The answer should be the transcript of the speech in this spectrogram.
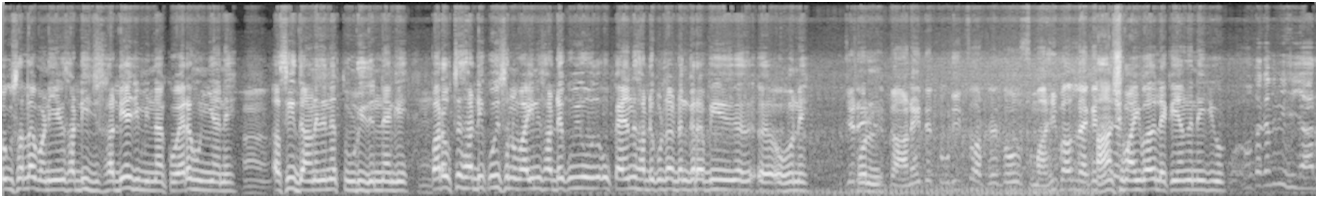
ਗਊਸ਼ਾਲਾ ਬਣੀ ਹੈ ਸਾਡੀ ਸਾਡੀਆਂ ਜ਼ਮੀਨਾਂ ਕੁਐਰ ਹੋਈਆਂ ਨੇ। ਅਸੀਂ ਦਾਣੇ ਦਿੰਨੇ ਤੂੜੀ ਦਿੰਨੇਗੇ ਪਰ ਉੱਥੇ ਸਾਡੀ ਕੋਈ ਸੁਣਵਾਈ ਨਹੀਂ ਸਾਡੇ ਕੋਈ ਉਹ ਕਹਿੰਦੇ ਸਾਡੇ ਕੋਲ ਤਾਂ ਡੰਗਰ ਆ ਵੀ ਉਹ ਨੇ। ਜਿਹੜੇ ਦਾਣੇ ਤੇ ਤੂੜੀ ਤੁਹਾਡੇ ਤੋਂ ਸਮਾਹੀਵਾਲ ਲੈ ਕੇ ਹਾਂ ਸ਼ਮਾਈਵਾਦ ਲੈ ਕੇ ਜਾਂਦੇ ਨੇ ਜੀ ਉਹ। 1000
